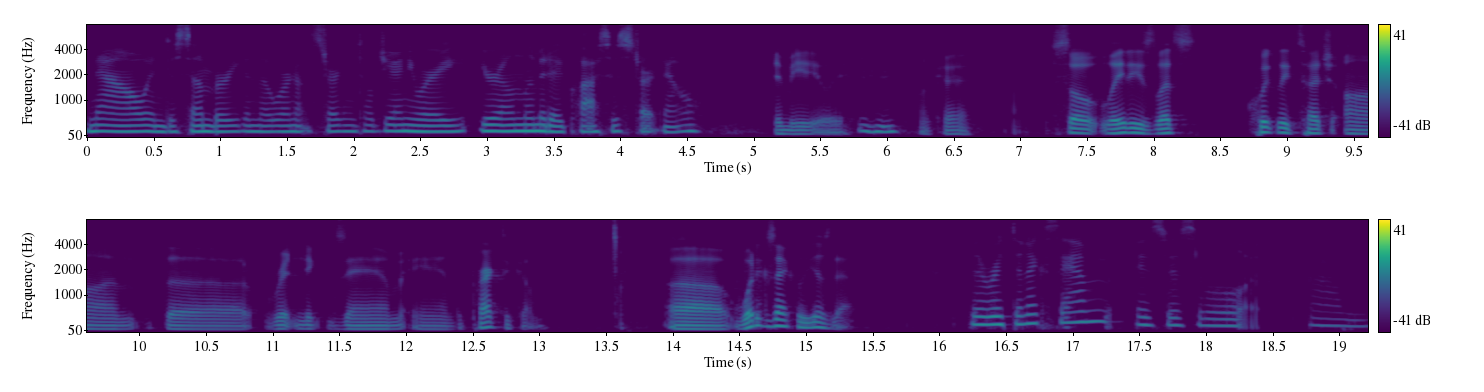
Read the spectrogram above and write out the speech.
now in December, even though we're not starting till January, your unlimited classes start now. Immediately. Mm-hmm. Okay. So, ladies, let's quickly touch on the written exam and the practicum. Uh, what exactly is that? The written exam is just a little um,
